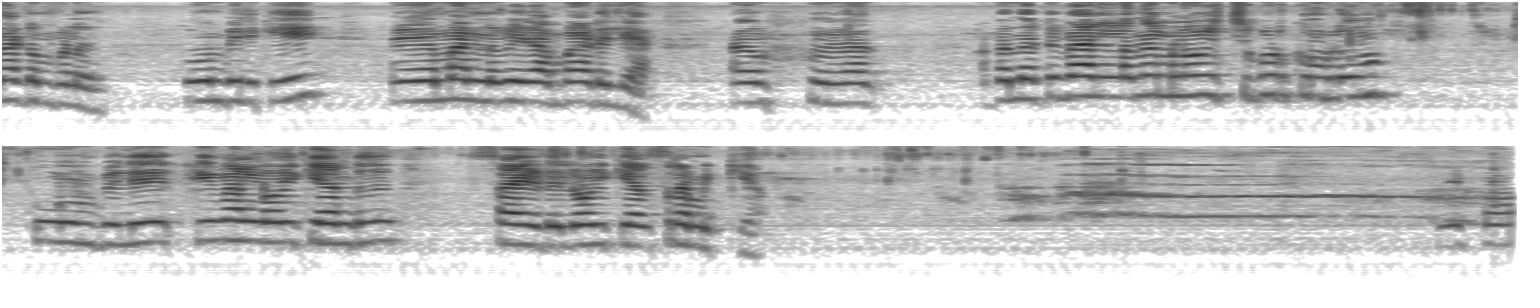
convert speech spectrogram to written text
നടുമ്പോൾ കൂമ്പിലേക്ക് മണ്ണ് വീഴാൻ പാടില്ല. അപ്പം എന്നിട്ട് വെള്ളം നമ്മൾ ഒഴിച്ച് കൊടുക്കുമ്പോഴും കൂമ്പിലേക്ക് വെള്ളം ഒഴിക്കാണ്ട് സൈഡിൽ ഒഴിക്കാൻ ശ്രമിക്കുക. ഇപ്പോൾ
